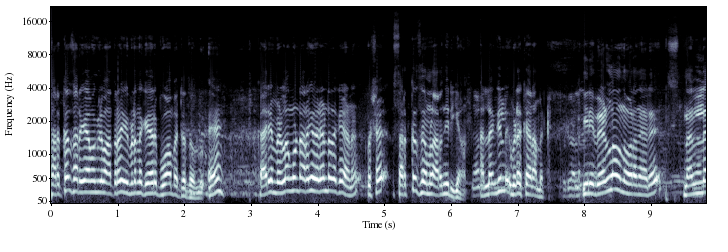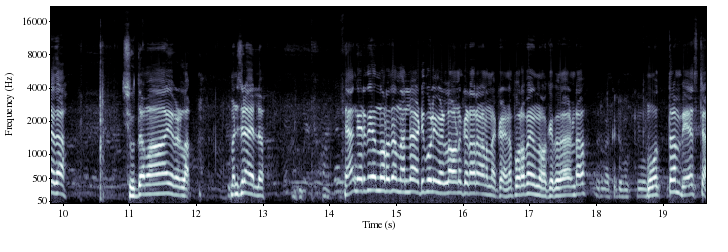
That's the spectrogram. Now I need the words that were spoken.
സർക്കസ് അറിയാമെങ്കിൽ മാത്രമേ ഇവിടെ നിന്ന് കയറി പോകാൻ പറ്റത്തുള്ളൂ. ഏ? കാര്യം വെള്ളം കൊണ്ട് ഇറങ്ങി വരേണ്ടതൊക്കെയാണ്. പക്ഷെ സർക്കസ് നമ്മൾ അറിഞ്ഞിരിക്കണം. അല്ലെങ്കിൽ ഇവിടെ കയറാൻ പറ്റും. ഇനി വെള്ളം എന്ന് പറഞ്ഞാൽ നല്ലതാ. ശുദ്ധമായ വെള്ളം. മനസ്സിലായല്ലോ? ഞാൻ കരുതിയെന്ന് പറഞ്ഞാൽ നല്ല അടിപൊളി വെള്ളമാണ് കിണറാണെന്നൊക്കെയാണ്. പുറമേ നിന്ന് നോക്കിയപ്പോൾ അതുകൊണ്ടോ മൊത്തം വേസ്റ്റാ.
